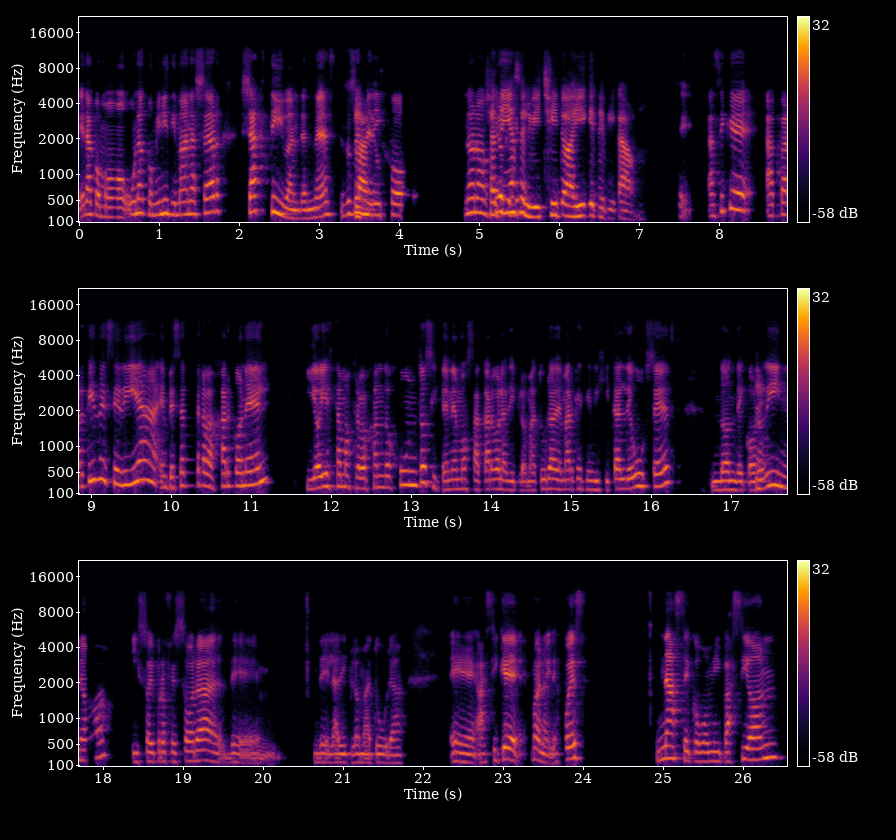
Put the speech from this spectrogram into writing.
era como una community manager ya activa, ¿entendés? Entonces me dijo, no, no. Ya tenías el bichito ahí que te picaba. Sí, así que a partir de ese día empecé a trabajar con él y hoy estamos trabajando juntos y tenemos a cargo la diplomatura de marketing digital de UCES, donde coordino y soy profesora de, la diplomatura. Eh, así que, bueno, y después nace como mi pasión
